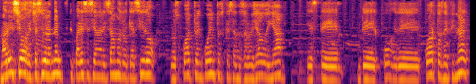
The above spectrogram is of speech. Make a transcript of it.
Mauricio, este ha sido el análisis. ¿Te parece si analizamos lo que ha sido los cuatro encuentros que se han desarrollado ya este, de, de cuartos de final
